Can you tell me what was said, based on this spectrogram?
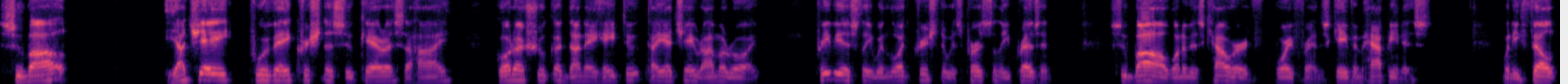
Subal Yache Purve Krishna Sukera Sahai, Gora Shuka Dane Hetu, Tayeche Rama Roy. Previously, when Lord Krishna was personally present, Subal, one of his cowherd boyfriends, gave him happiness when he felt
